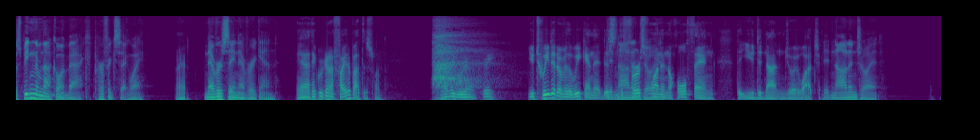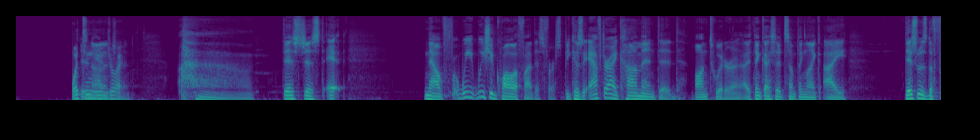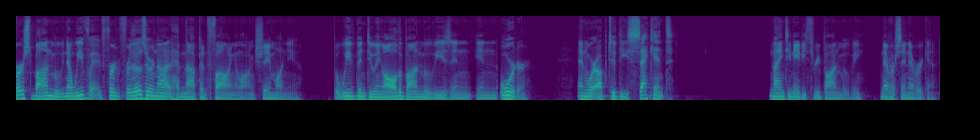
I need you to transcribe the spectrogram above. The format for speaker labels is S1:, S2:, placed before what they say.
S1: So speaking of not going back, perfect segue.
S2: Right.
S1: Never say never again.
S2: Yeah, I think we're going to fight about this one. I don't think we're going to agree. You tweeted over the weekend that this
S1: Did
S2: is the first one
S1: it.
S2: in the whole thing that you did not enjoy watching.
S1: Did not enjoy it.
S2: What
S1: Did
S2: didn't you enjoy?
S1: it. Ah, this just it, now for, we we should qualify this first because after I commented on Twitter, I think I said something like I. This was the first Bond movie. Now we've for for those who are not have not been following along, shame on you. But we've been doing all the Bond movies in in order, and we're up to the second 1983 Bond movie. Never say never again.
